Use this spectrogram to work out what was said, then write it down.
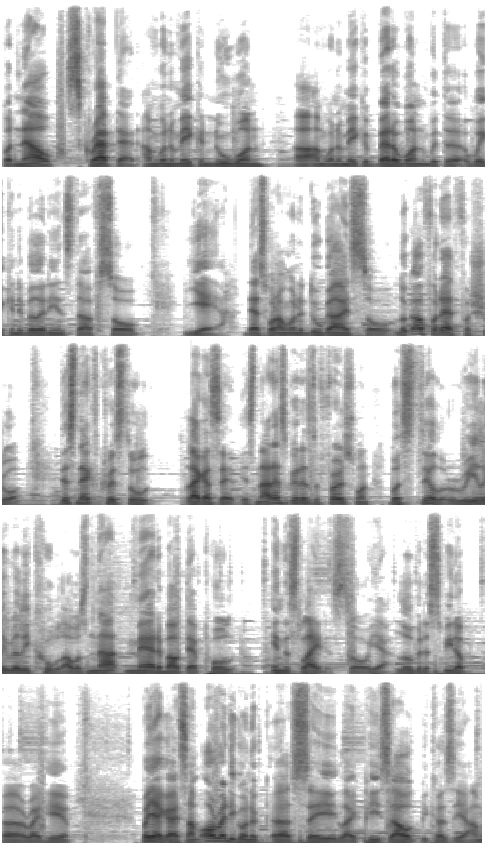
But now, scrap that. I'm gonna make a new one. Uh, I'm gonna make a better one with the awakened ability and stuff. So, yeah, that's what I'm gonna do, guys. So, look out for that for sure. This next crystal, like I said, it's not as good as the first one, but still really, really cool. I was not mad about that pull in the slightest. So, yeah, a little bit of speed up uh, right here. But yeah, guys, I'm already to uh, say like peace out because yeah, I'm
